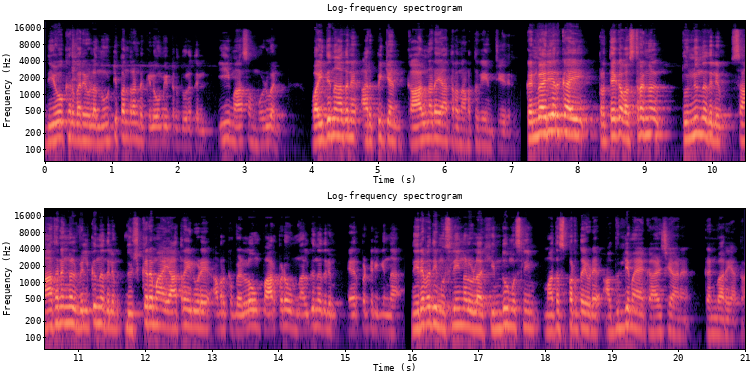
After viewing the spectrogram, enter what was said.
ദിയോഘർ വരെയുള്ള നൂറ്റി പന്ത്രണ്ട് കിലോമീറ്റർ ദൂരത്തിൽ ഈ മാസം മുഴുവൻ വൈദ്യനാഥന് അർപ്പിക്കാൻ കാൽനടയാത്ര നടത്തുകയും ചെയ്തിരുന്നു. കൻവാരിയർക്കായി പ്രത്യേക വസ്ത്രങ്ങൾ തുന്നുന്നതിലും സാധനങ്ങൾ വിൽക്കുന്നതിലും ദുഷ്കരമായ യാത്രയിലൂടെ അവർക്ക് വെള്ളവും പാർപ്പിടവും നൽകുന്നതിലും ഏർപ്പെട്ടിരിക്കുന്ന നിരവധി മുസ്ലിങ്ങളുള്ള ഹിന്ദു മുസ്ലിം മതസ്പർദ്ധയുടെ അതുല്യമായ കാഴ്ചയാണ് കൻവാർ യാത്ര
